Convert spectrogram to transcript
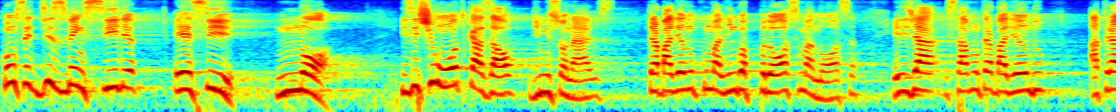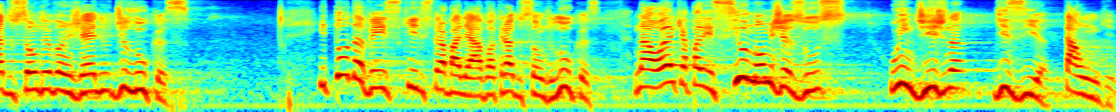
Como você desvencilha esse nó? Existia um outro casal de missionários trabalhando com uma língua próxima à nossa. Eles já estavam trabalhando a tradução do Evangelho de Lucas. E toda vez que eles trabalhavam a tradução de Lucas, na hora que aparecia o nome Jesus, o indígena dizia Taung,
